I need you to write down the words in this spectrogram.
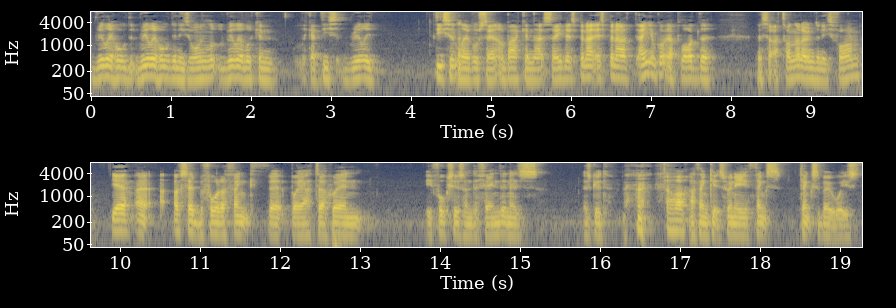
really hold really holding his own, really looking like a decent, really decent level centre back in that side. It's been a, it's been a. I think you've got to applaud the the sort of turnaround in his form. Yeah, I, I've said before. I think that Boyata, when he focuses on defending, is is good. Uh-huh. I think it's when he thinks thinks about what he's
